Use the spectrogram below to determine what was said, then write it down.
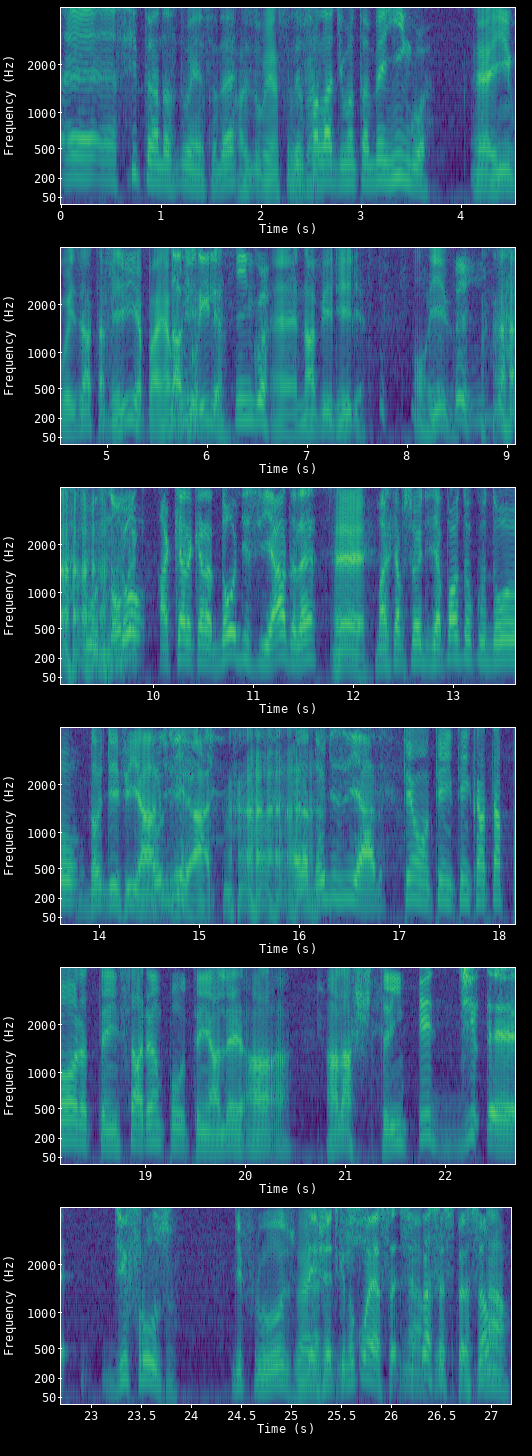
é, é, citando as doenças, né? as doenças. Podemos né? falar de uma também, íngua. É, íngua, exatamente. Ih, rapaz, é Na um- virilha? Íngua. É, na virilha. Horrível. O nome Dor- aquela que era dor desviada, né? É, Mas que a pessoa dizia, pô, eu tô com dor. dor de viado. Dor de é viado. Era dor desviada. Tem, um- tem, tem catapora, tem sarampo, tem ale, a, alastrim E de, é, difruso. De fruso. É. Tem gente que não conhece. Você Não, conhece essa expressão? Não.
